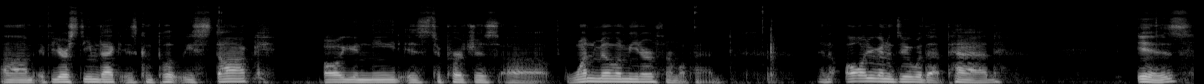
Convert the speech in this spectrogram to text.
Um, if your Steam Deck is completely stock, all you need is to purchase a one millimeter thermal pad. And all you're going to do with that pad is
